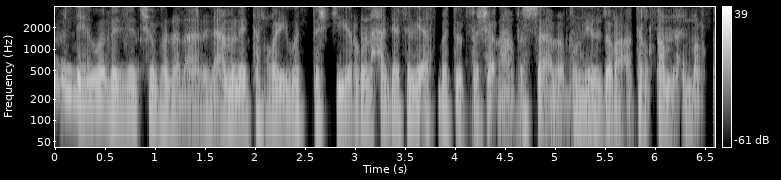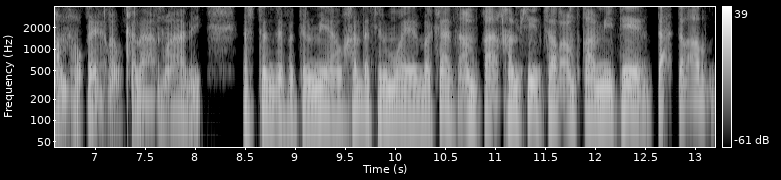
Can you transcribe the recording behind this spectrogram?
اللي هو اللي نشوفها الآن عملية الري والتشجير من الحاجات اللي أثبتت فشلها في السابق اللي زراعة القمح وما القمح وغيره وكلام هذه استنزفت المياه وخلت الموية كانت عمقها 50 صار عمقها 200 تحت الأرض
